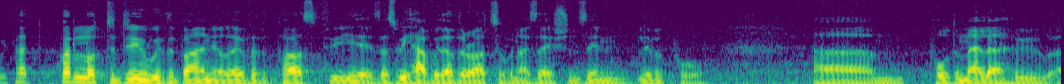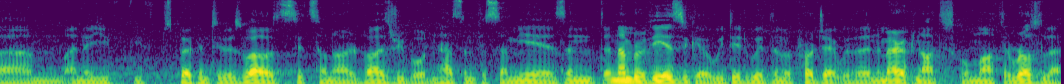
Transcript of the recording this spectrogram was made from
We've had quite a lot to do with the biennial over the past few years, as we have with other arts organisations in Liverpool. Um, Paul Domela, who um, I know you've, you've, spoken to as well, sits on our advisory board and has them for some years. And a number of years ago, we did with them a project with an American artist called Martha Rosler,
